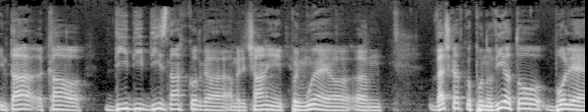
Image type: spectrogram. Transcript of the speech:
in ta uh, kao DDD znak, kot ga američani pojmujejo. Um, večkrat, ko ponovijo to, bolj je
